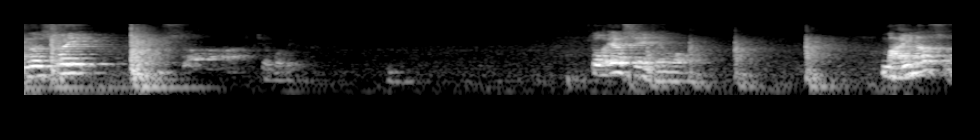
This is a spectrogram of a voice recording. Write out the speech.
이것의 4 제곱이다. 또 x의 제곱 마이너스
